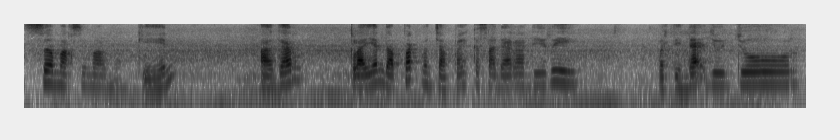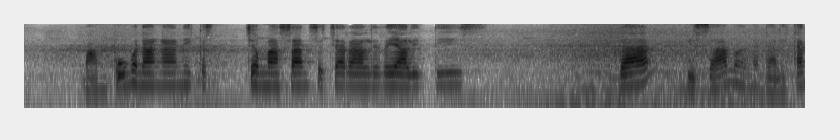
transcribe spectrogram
semaksimal mungkin agar klien dapat mencapai kesadaran diri, bertindak jujur, mampu menangani kecemasan secara realistis, dan bisa mengendalikan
